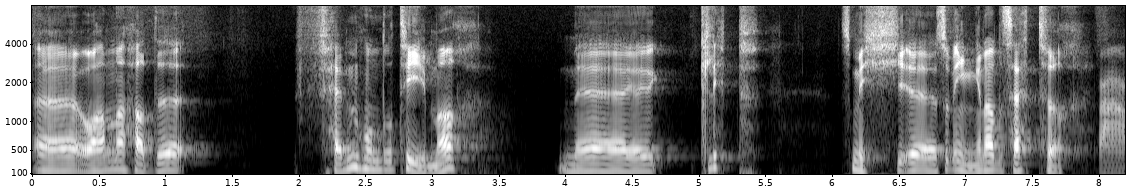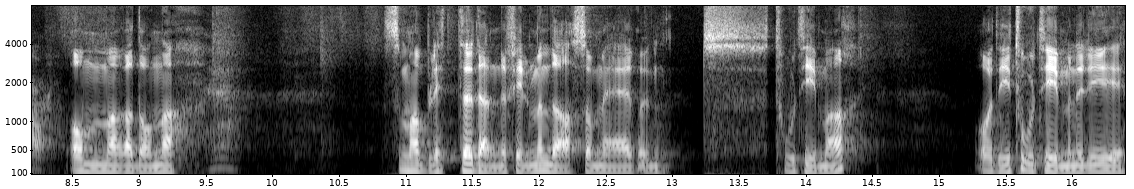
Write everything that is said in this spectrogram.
Uh, og han hadde 500 timer med klipp som, ikke, eh, som ingen hadde sett før Wow. om Maradona. Som har blitt til denne filmen, da, som er rundt to timer. Og de to timene, de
